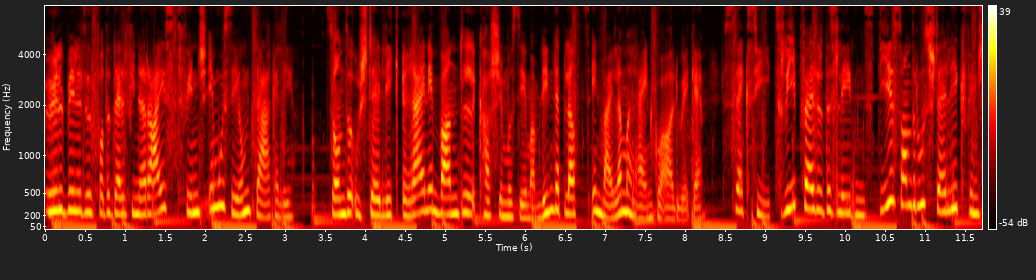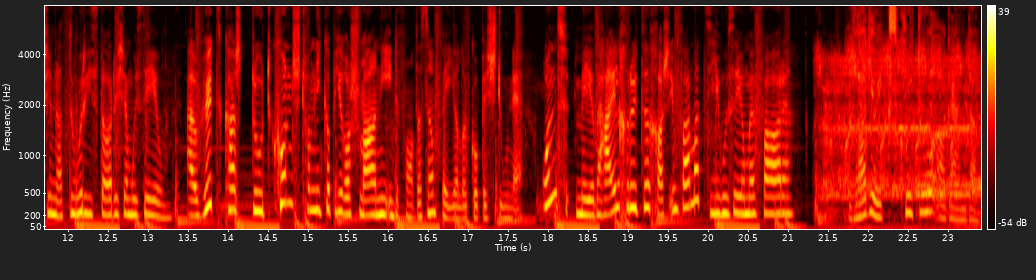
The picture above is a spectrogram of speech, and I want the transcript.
Die Ölbilder von der Delfine Reist findest du im Museum Tägeli. Sonderausstellung Rein im Wandel kannst du im Museum am Lindenplatz in Weil am Rhein anschauen. Sexy, Triebfelder des Lebens. Diese Sonderausstellung findest du im Naturhistorischen Museum. Auch heute kannst du die Kunst von Nico Piroschmani in der Fondation Bayerler bestaunen. Und mehr über Heilkräuter kannst du im Pharmaziemuseum erfahren. Radio X Kulturagenda.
